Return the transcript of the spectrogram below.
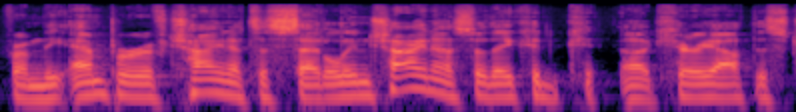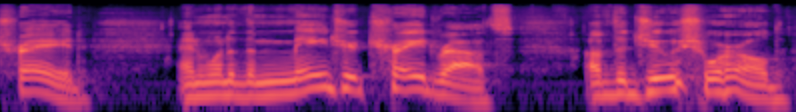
from the Emperor of China to settle in China so they could uh, carry out this trade. And one of the major trade routes of the Jewish world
